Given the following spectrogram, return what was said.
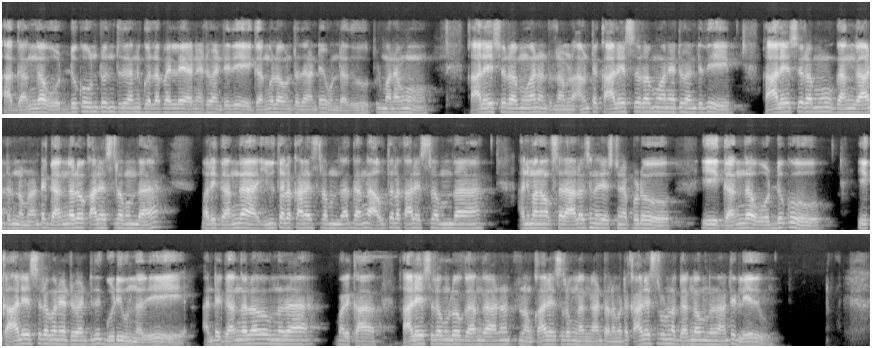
ఆ గంగ ఒడ్డుకు ఉంటుంది కానీ గొల్లపల్లె అనేటువంటిది గంగలో ఉంటుందా అంటే ఉండదు. ఇప్పుడు మనము కాళేశ్వరము అని అంటున్నాము. అంటే కాళేశ్వరము అనేటువంటిది కాళేశ్వరము గంగ అంటున్నాము. అంటే గంగలో కాళేశ్వరం ఉందా? మరి గంగ యువతల కాళేశ్వరం ఉందా? గంగ అవతల కాళేశ్వరం ఉందా? అని మనం ఒకసారి ఆలోచన చేసినప్పుడు ఈ గంగ ఒడ్డుకు ఈ కాళేశ్వరం అనేటువంటిది గుడి ఉన్నది. అంటే గంగలో ఉన్నదా? మరి కా కాళేశ్వరంలో గంగ అని అంటున్నాం. కాళేశ్వరం గంగ అంటున్నాం అంటే కాళేశ్వరంలో గంగ ఉన్నదా అంటే లేదు.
